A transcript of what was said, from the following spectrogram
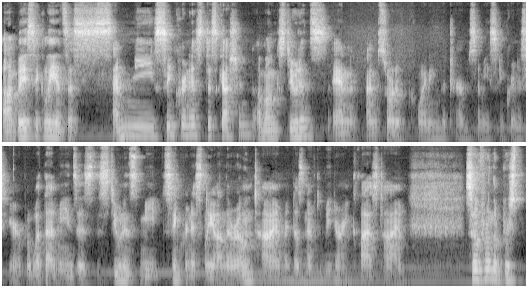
um, basically it's a semi-synchronous discussion among students, and I'm sort of coining the term semi-synchronous here, but what that means is the students meet synchronously on their own time. It doesn't have to be during class time. So from the pers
